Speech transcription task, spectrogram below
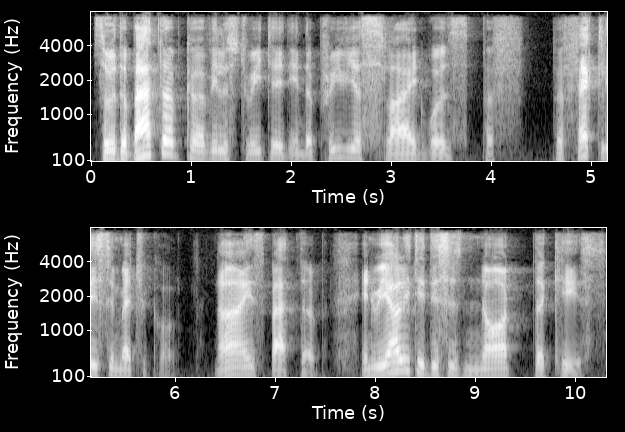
So the bathtub curve illustrated in the previous slide was perf perfectly symmetrical. Nice bathtub. In reality, this is not the case.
